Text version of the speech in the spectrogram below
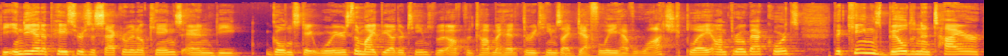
The Indiana Pacers, the Sacramento Kings, and the Golden State Warriors. There might be other teams, but off the top of my head, three teams I definitely have watched play on throwback courts. The Kings build an entire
